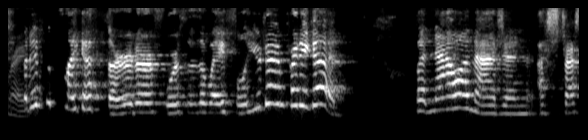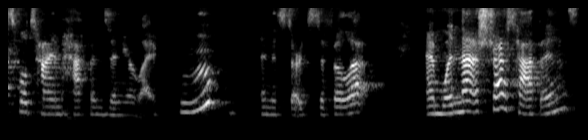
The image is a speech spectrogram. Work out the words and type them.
right. But if it's like a third or a fourth of the way full, you're doing pretty good. But now imagine a stressful time happens in your life, and it starts to fill up. And when that stress happens,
